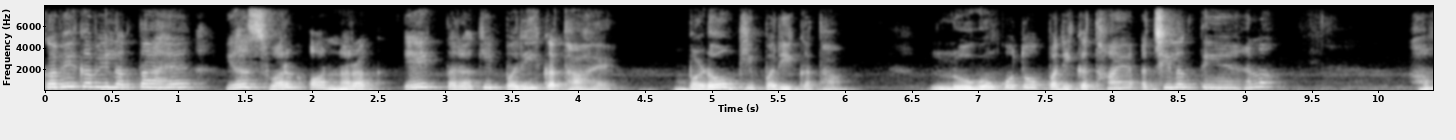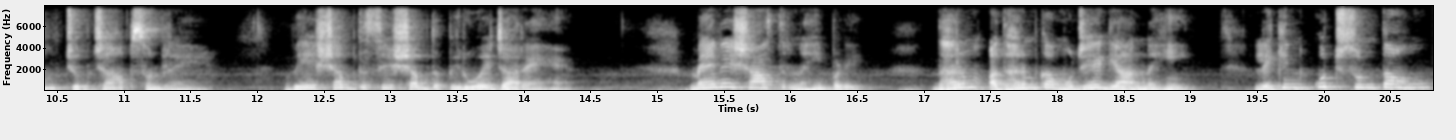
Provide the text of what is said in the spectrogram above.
कभी कभी लगता है यह स्वर्ग और नरक एक तरह की परी कथा है। बड़ों की परी कथा लोगों को तो परी कथाएँ अच्छी लगती हैं, है ना? हम चुपचाप सुन रहे हैं। वे शब्द से शब्द पिरोए जा रहे हैं। मैंने शास्त्र नहीं पढ़े। धर्म अधर्म का मुझे ज्ञान नहीं। लेकिन कुछ सुनता हूँ,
